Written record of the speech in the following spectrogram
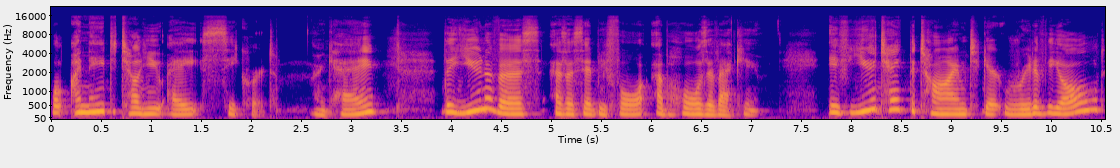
Well, I need to tell you a secret, okay? The universe, as I said before, abhors a vacuum. If you take the time to get rid of the old,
